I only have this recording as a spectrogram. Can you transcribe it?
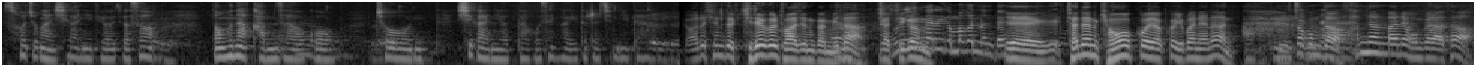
소중한 시간이 되어져서 너무나 감사하고 좋은 시간이었다고 생각이 들어집니다. 어르신들 기력을 도와주는 겁니다. 그러니까 우리 지금 옛날에 먹었는데. 예 전에는 경호과였고 이번에는 이 조금 더 재밌다. 3년 만에 온 거라서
